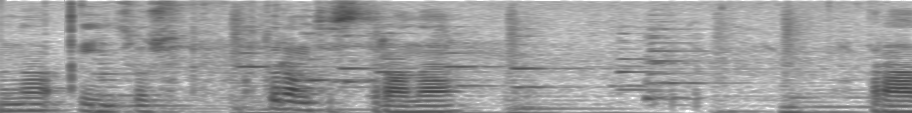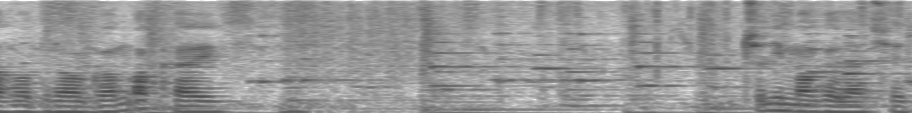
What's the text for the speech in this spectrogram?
No i cóż, w którą to stronę? W prawo drogą, okej. Czyli mogę lecieć.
